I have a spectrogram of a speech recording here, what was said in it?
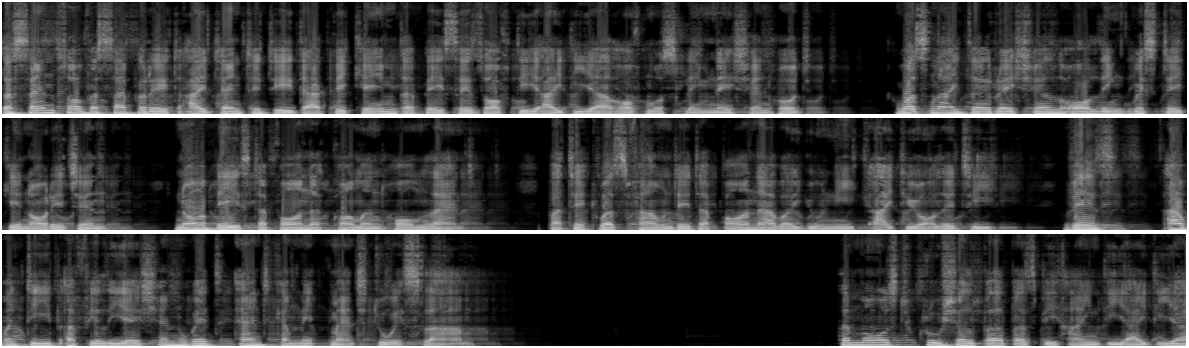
The sense of a separate identity that became the basis of the idea of Muslim nationhood was neither racial or linguistic in origin, nor based upon a common homeland, but it was founded upon our unique ideology, viz., our deep affiliation with and commitment to Islam. The most crucial purpose behind the idea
